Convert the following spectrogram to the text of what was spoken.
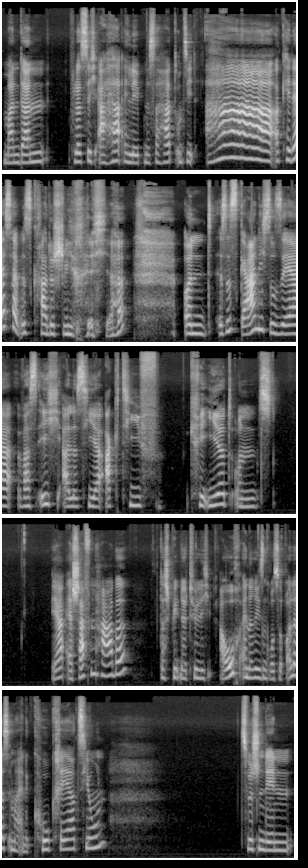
man dann plötzlich Aha-Erlebnisse hat und sieht, ah, okay, deshalb ist gerade schwierig, ja. Und es ist gar nicht so sehr, was ich alles hier aktiv kreiert und ja, erschaffen habe. Das spielt natürlich auch eine riesengroße Rolle, ist immer eine Co-Kreation zwischen den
